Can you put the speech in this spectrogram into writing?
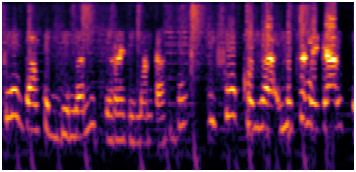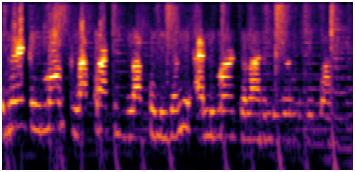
sont dans cette dynamique de réglementation. Il faut que le Sénégal réglemente la pratique de la polygamie à l'image de la religion musulmane.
